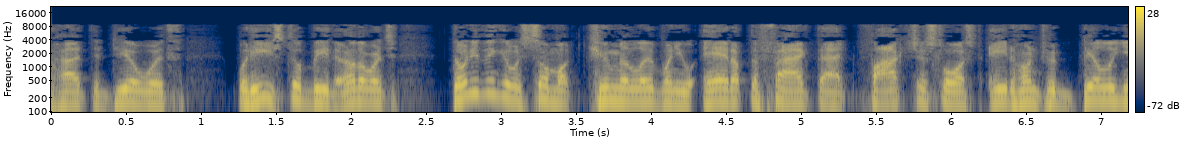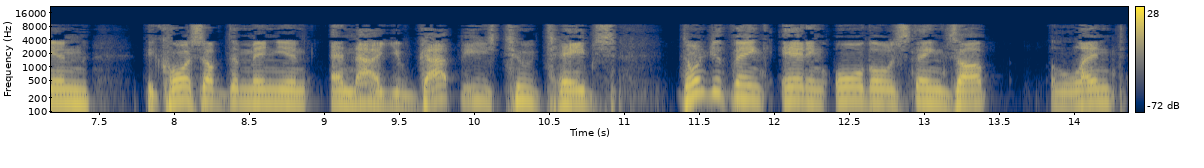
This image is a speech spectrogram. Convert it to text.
had to deal with, would he still be there? In other words, don't you think it was somewhat cumulative when you add up the fact that Fox just lost 800 billion because of Dominion, and now you've got these two tapes? Don't you think adding all those things up lent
